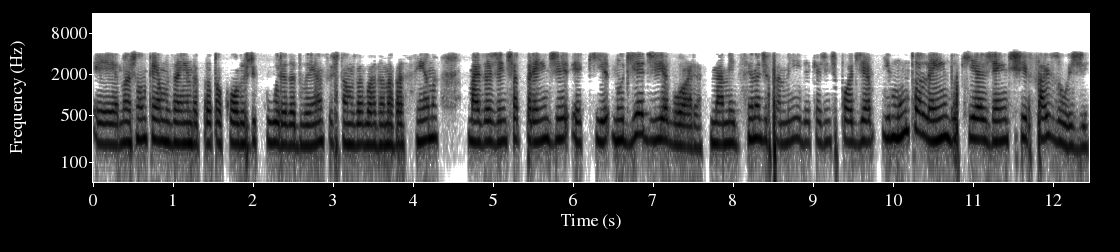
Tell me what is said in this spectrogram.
É, nós não temos ainda protocolos de cura da doença, estamos aguardando a vacina, mas a gente aprende é, que no dia a dia agora, na medicina de família, que a gente pode ir muito além do que a gente faz hoje,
